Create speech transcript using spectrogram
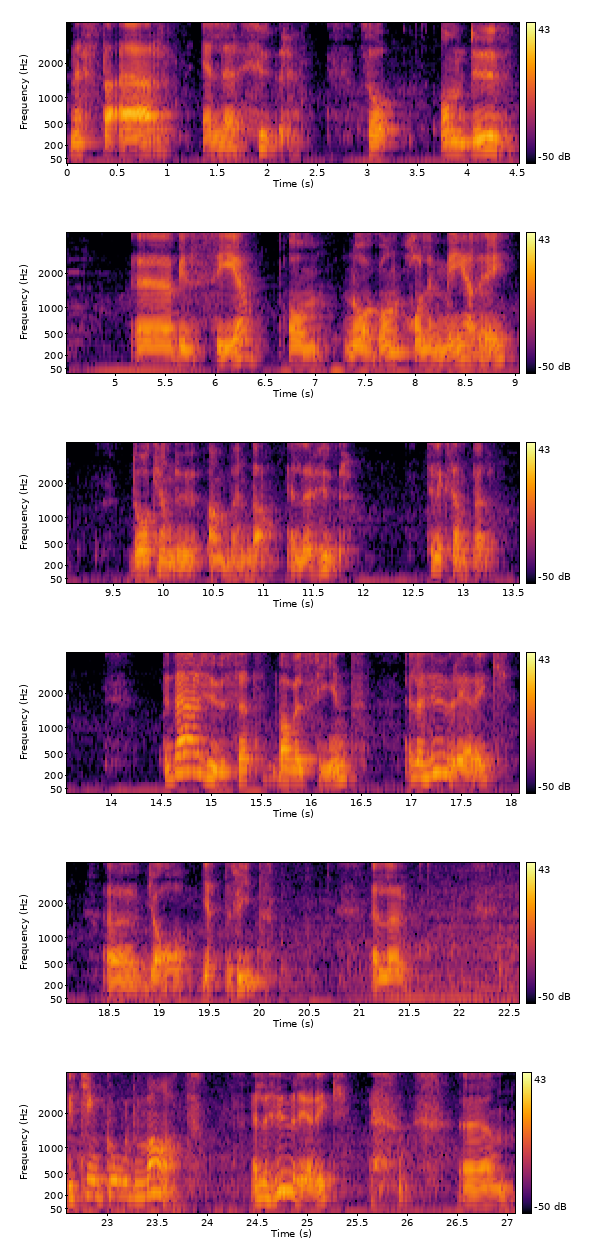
Nästa är eller hur. Så om du eh, vill se om någon håller med dig då kan du använda eller hur. Till exempel det där huset var väl fint? Eller hur, Erik? Uh, ja, jättefint. Eller Vilken god mat! Eller hur, Erik? um,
